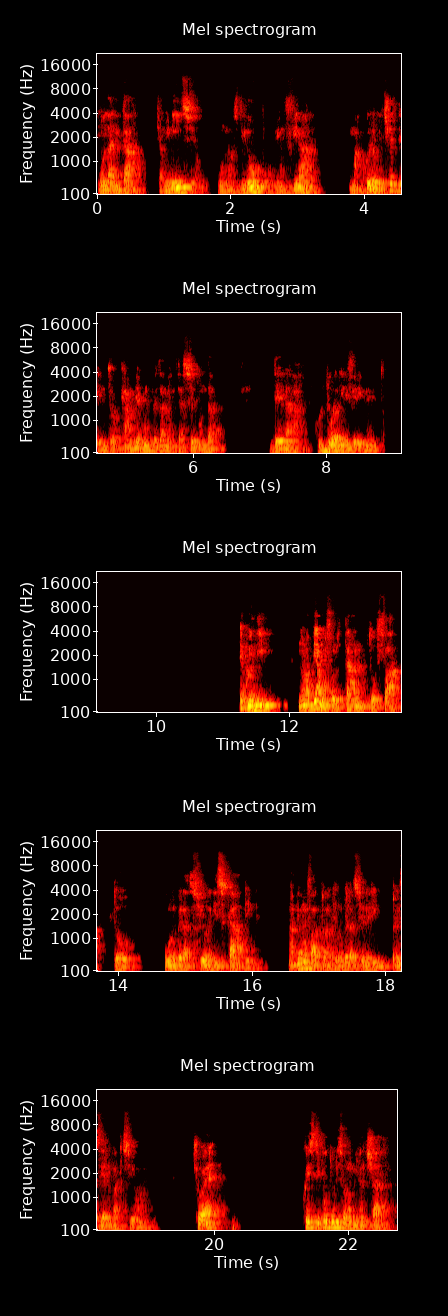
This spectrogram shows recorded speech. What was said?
modalità, diciamo inizio, uno sviluppo e un finale, ma quello che c'è dentro cambia completamente a seconda della cultura di riferimento. E quindi non abbiamo soltanto fatto un'operazione di scouting, ma abbiamo fatto anche un'operazione di preservazione, cioè questi futuri sono minacciati,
